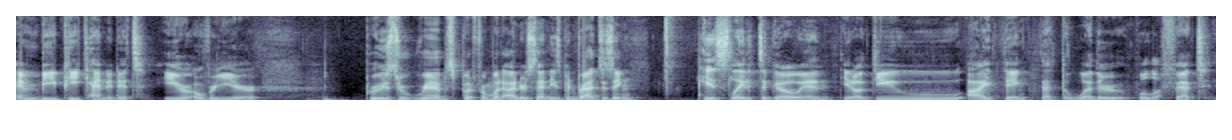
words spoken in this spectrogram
MVP candidate year over year. Bruised ribs, but from what I understand, he's been practicing he is slated to go and you know do i think that the weather will affect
